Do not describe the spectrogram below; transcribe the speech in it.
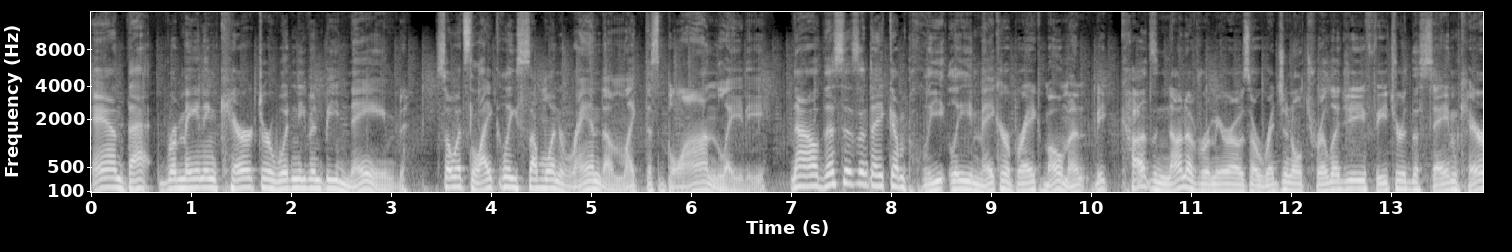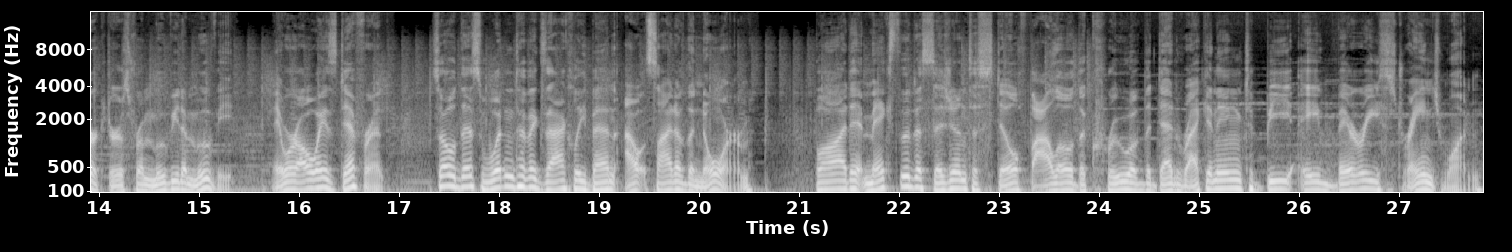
And that remaining character wouldn't even be named. So it's likely someone random like this blonde lady. Now, this isn't a completely make or break moment because none of Romero's original trilogy featured the same characters from movie to movie. They were always different. So this wouldn't have exactly been outside of the norm. But it makes the decision to still follow the crew of the Dead Reckoning to be a very strange one.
